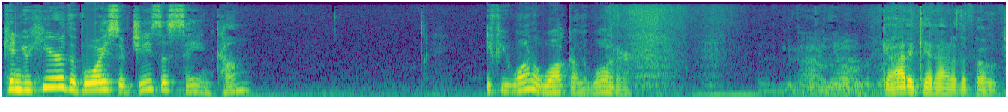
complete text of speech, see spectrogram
Can you hear the voice of Jesus saying, Come? If you want to walk on the water, got to get out of the boat.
